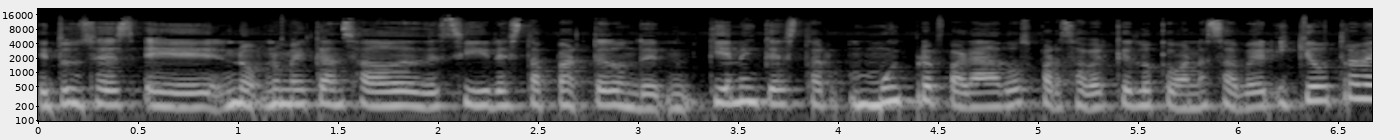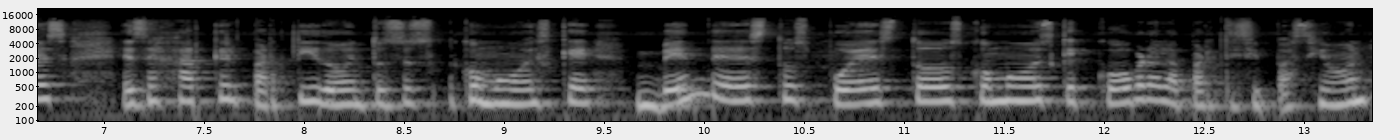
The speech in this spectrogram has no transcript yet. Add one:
Entonces, eh, no, no me he cansado de decir esta parte donde tienen que estar muy preparados para saber qué es lo que van a saber y que otra vez es dejar que el partido, entonces, cómo es que vende estos puestos, cómo es que cobra la participación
